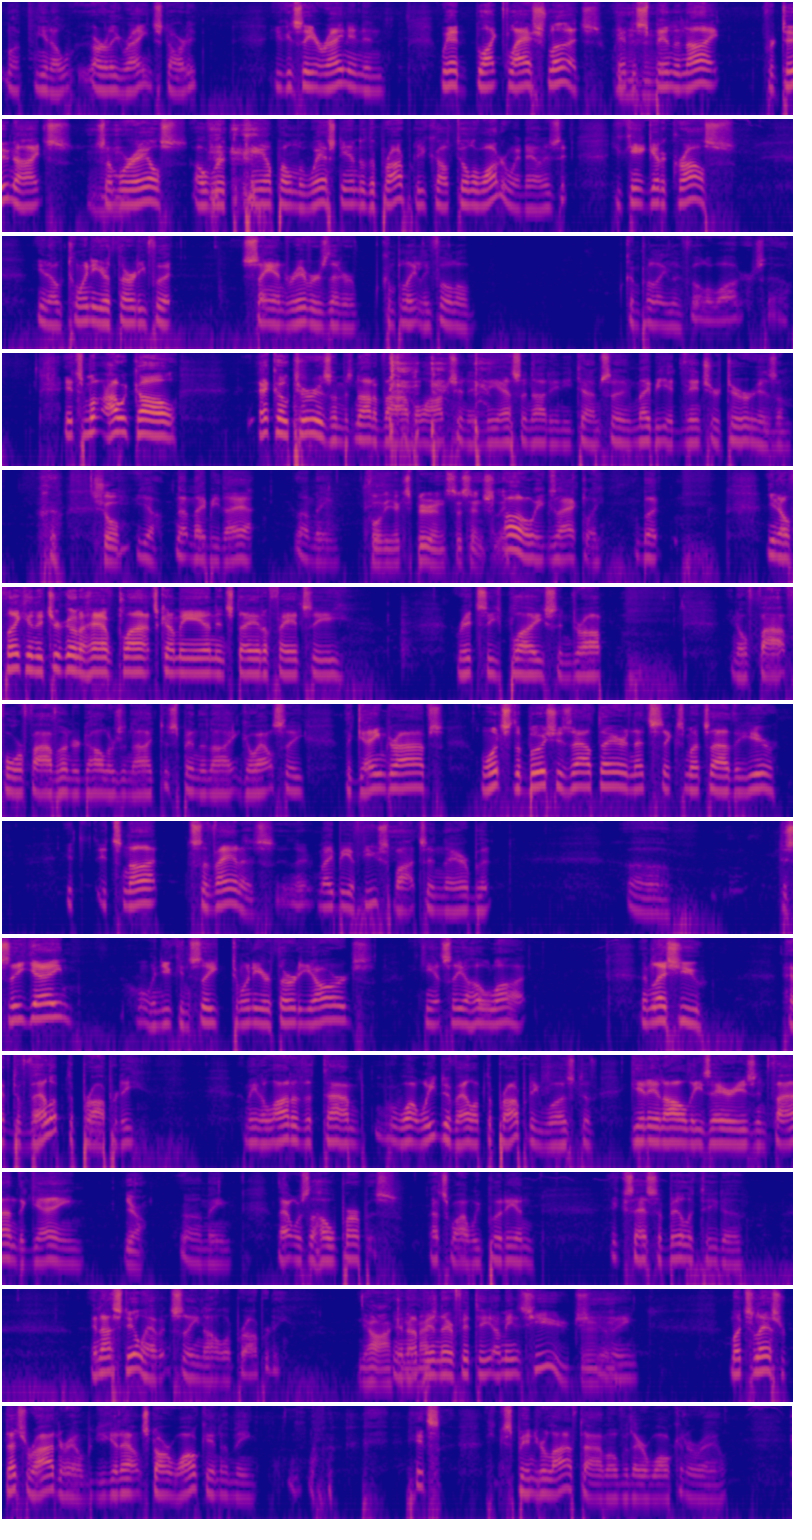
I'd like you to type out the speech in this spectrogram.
Well, You know, early rain started. You could see it raining, and we had like flash floods. We had to spend the night for two nights Mm-hmm. somewhere else over at the camp on the west end of the property called till the water went down. Is it you can't get across you know, 20 or 30 foot sand rivers that are completely full of completely full of water. So it's I would call ecotourism is not a viable option in Niassa not anytime soon. Maybe adventure tourism. Sure. Yeah, that may be that. I mean, For the experience, essentially. Oh, exactly. But you know, thinking that you're going to have clients come in and stay at a fancy ritzy place and drop, you know, five, four or five hundred dollars a night to spend the night and go out and see the game drives. Once the bush is out there, and that's six months out of the year, it it's not savannas. There may be a few spots in there, but uh, the sea game, when you can see 20 or 30 yards, you can't see a whole lot. Unless you have developed the property. I mean, a lot of the time, what we developed the property was to get in all these areas and find the game. Yeah. I mean, that was the whole purpose. That's why we put in accessibility to. And I still haven't seen all the property. Yeah, I can and I've imagine. been there 50. I mean, it's huge. I Mhm. mean, much less that's riding around. You get out and start walking. I mean, it's spend your lifetime over there walking around.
